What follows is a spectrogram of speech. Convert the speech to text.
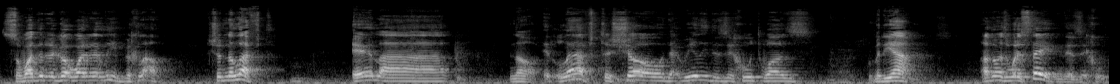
So why did it go? Why did it leave? Bichlal shouldn't have left. Ela, no, it left to show that really the zichut was Miriam. Otherwise, it would have stayed in the zichut.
